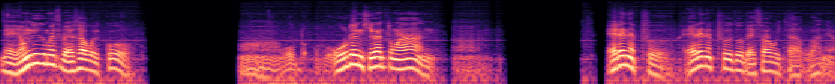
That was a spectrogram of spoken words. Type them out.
네, 연기금에서 매수하고 있고 어, 오- 오랜 기간 동안 어, LNF, LNF도 매수하고 있다고 하네요.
